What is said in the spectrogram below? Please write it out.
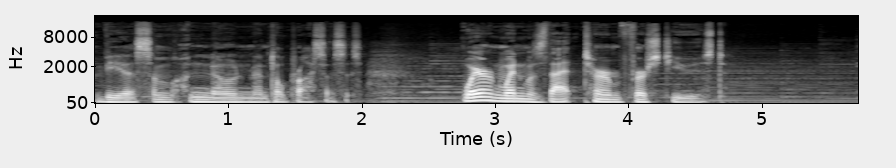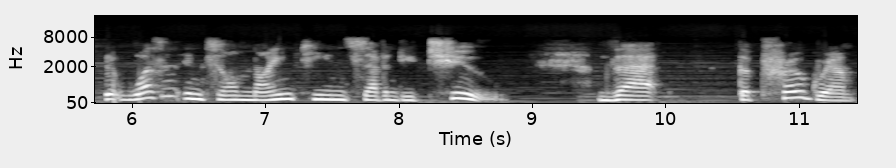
via some unknown mental processes. Where and when was that term first used? It wasn't until 1972 that the program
